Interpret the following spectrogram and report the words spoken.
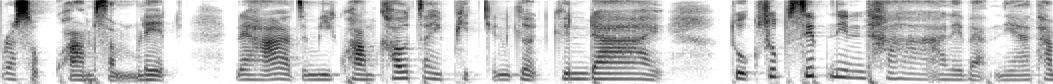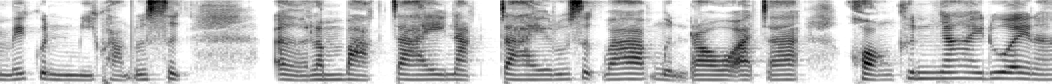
ประสบความสำเร็จนะคะอาจจะมีความเข้าใจผิดกันเกิดขึ้นได้ ถูกซุบซิบนินทาอะไรแบบนี้ทำให้คุณมีความรู้สึก ลำบากใจหนักใจรู้สึกว่าเหมือนเราอาจจะของขึ้นง่ายด้วยนะ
